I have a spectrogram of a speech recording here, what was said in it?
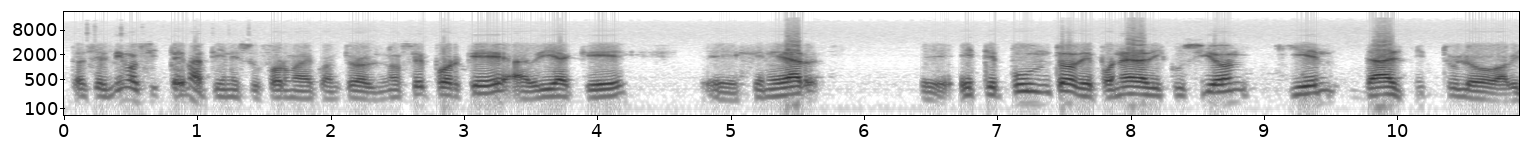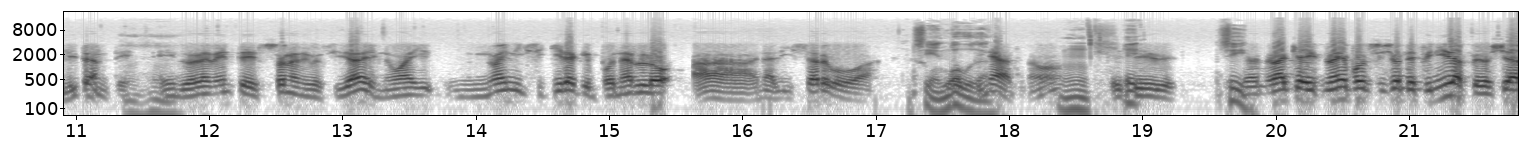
Entonces el mismo sistema tiene su forma de control. No sé por qué habría que eh, generar este punto de poner a discusión quién da el título habilitante. Indudablemente son las universidades, no hay, no hay ni siquiera que ponerlo a analizar o a, Sin duda. ¿no? Eh, no, hay que, no hay posición definida, pero ya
